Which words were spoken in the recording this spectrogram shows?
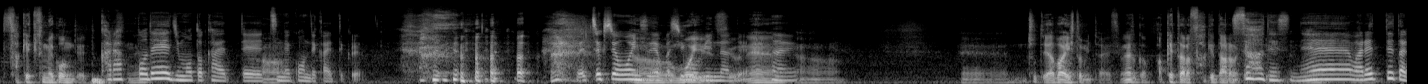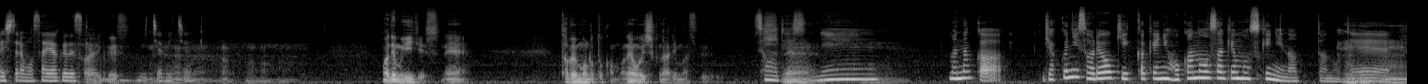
酒詰め込んでね。空っぽで地元帰って詰め込んで帰ってくる。めちゃくちゃ重いんですよ。やっぱうん45便なんで。でねはい。うん。えーちょっとやばい人みたいですよね。開けたら酒だらけそうですね。割れてたりしたらもう最悪ですけど。最悪です。びちゃびちゃ。うんうんうんうんまあでもいいですね。食べ物とかもね美味しくなりますしそうですうねん。まあなんか逆にそれをきっかけに他のお酒も好きになったので、うんうん。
